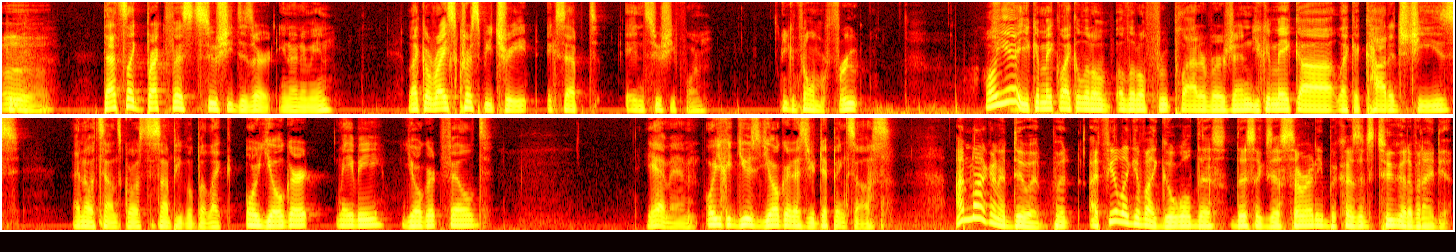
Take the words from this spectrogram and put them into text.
Ugh. That's like breakfast sushi dessert. You know what I mean? Like a Rice Krispie treat, except in sushi form. You can fill them with fruit. Oh yeah, you can make like a little a little fruit platter version. You can make uh like a cottage cheese. I know it sounds gross to some people, but like or yogurt maybe yogurt filled. Yeah, man. Or you could use yogurt as your dipping sauce. I'm not gonna do it, but I feel like if I googled this, this exists already because it's too good of an idea.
